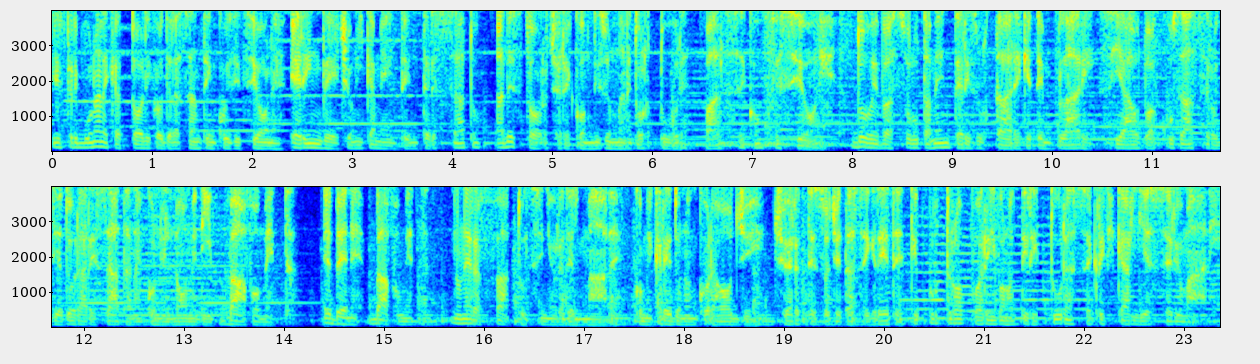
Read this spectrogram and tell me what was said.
Il Tribunale Cattolico della Santa Inquisizione era invece unicamente interessato ad estorcere con disumane torture false confessioni. Doveva assolutamente risultare che i Templari si autoaccusassero di adorare Satana con il nome di Baphomet, Ebbene, Baphomet non era affatto il signore del male, come credono ancora oggi certe società segrete che purtroppo arrivano addirittura a sacrificargli esseri umani,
